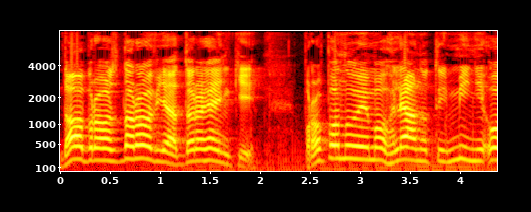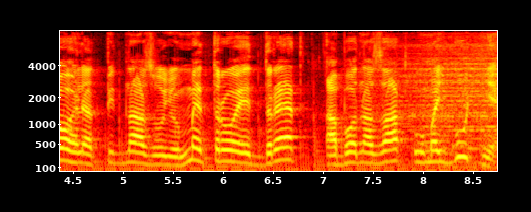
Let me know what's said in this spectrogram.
Доброго здоров'я, дорогенькі! Пропонуємо глянути міні-огляд під назвою Metroid Dread або Назад у майбутнє.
